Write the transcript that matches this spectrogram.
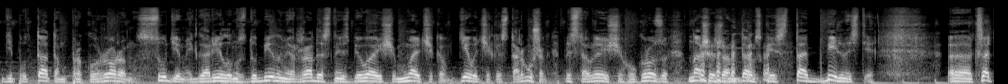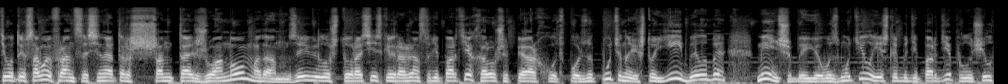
депутатам, прокурорам, судьям и гориллам с дубинами, радостно избивающим мальчиков, девочек и старушек, представляющих угрозу нашей жандармской стабильности. Э, кстати, вот и в самой Франции сенатор Шанталь Жуано, мадам, заявила, что российское гражданство Депардье хороший пиар-ход в пользу Путина, и что ей было бы меньше бы ее возмутило, если бы Депардье получил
